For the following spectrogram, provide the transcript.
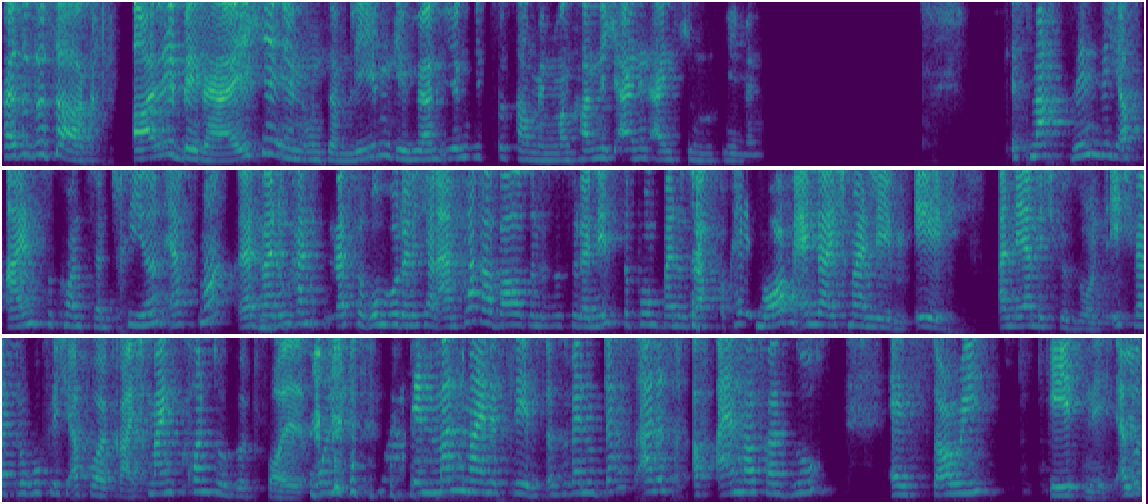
Also du sagst, alle Bereiche in unserem Leben gehören irgendwie zusammen. Man kann nicht einen einzeln nehmen es macht Sinn, sich auf einen zu konzentrieren erstmal, äh, weil du mhm. kannst, weißt du, rum wurde nicht an einem Tag erbaut und das ist so der nächste Punkt, wenn du sagst, okay, morgen ändere ich mein Leben, ich ernähre mich gesund, ich werde beruflich erfolgreich, mein Konto wird voll und den Mann meines Lebens. Also wenn du das alles auf einmal versuchst, ey, sorry, geht nicht. Also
